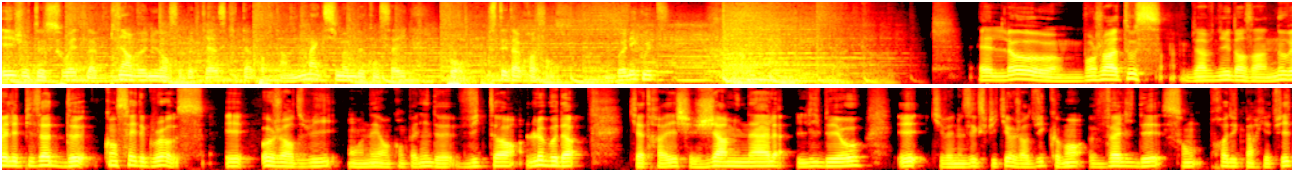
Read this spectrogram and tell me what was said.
et je te souhaite la bienvenue dans ce podcast qui t'apporte un maximum de conseils pour booster ta croissance. Bonne écoute Hello, bonjour à tous, bienvenue dans un nouvel épisode de Conseil de Growth. Et aujourd'hui, on est en compagnie de Victor Leboda, qui a travaillé chez Germinal, Libéo, et qui va nous expliquer aujourd'hui comment valider son product market fit.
